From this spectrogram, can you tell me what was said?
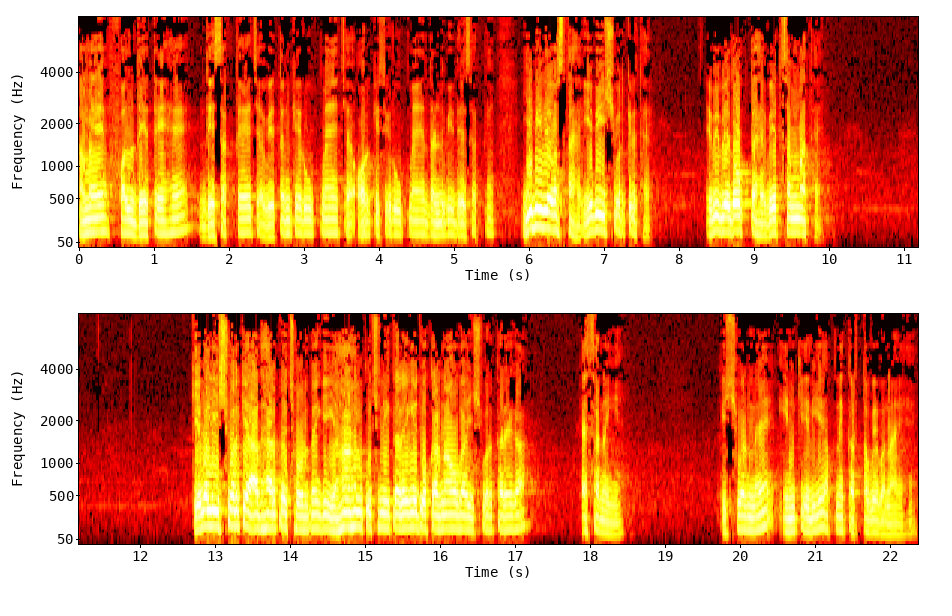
हमें फल देते हैं, दे सकते हैं, चाहे वेतन के रूप में, चाहे और किसी रूप में दंड भी दे सकते हैं। ये भी व्यवस्था है, ये भी ईश्वरकृत है। ये भी वेदोक्त है वेद सम्मत है। केवल ईश्वर के आधार पर छोड़ दें कि यहाँ हम कुछ नहीं करेंगे, जो करना होगा ईश्वर करेगा। ऐसा नहीं है। ईश्वर ने इनके लिए अपने कर्तव्य बनाए हैं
